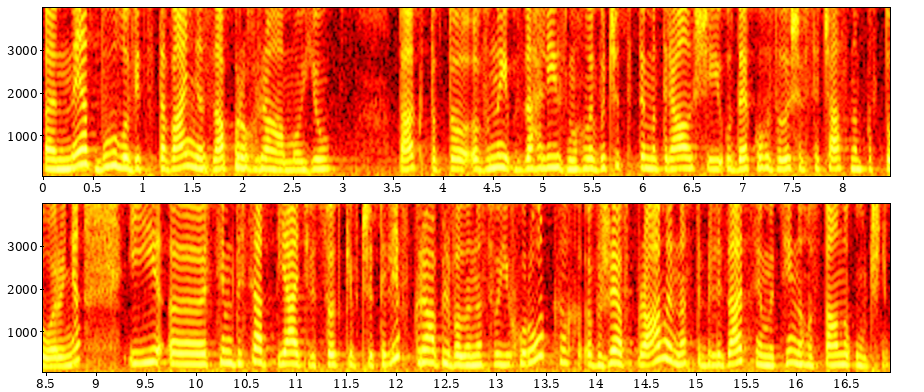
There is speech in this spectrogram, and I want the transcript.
е, не було відставання за програмою. Так, тобто вони взагалі змогли вичитати матеріал, ще й у декого залишився час на повторення. І е, 75% вчителів вкраплювали на своїх уроках вже вправи на стабілізацію емоційного стану учнів.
